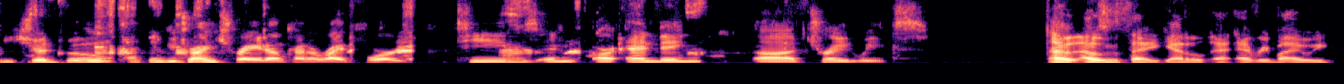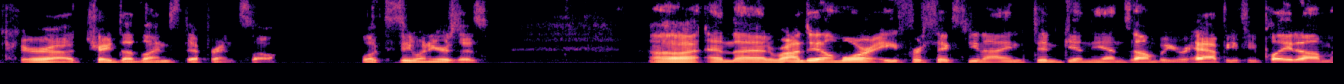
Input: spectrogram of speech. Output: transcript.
he should boom. I think you try and trade him kind of right before teams and are ending uh, trade weeks. I, I was gonna say you got every bye week or uh, trade deadline is different, so look to see when yours is. Uh, and then Rondale Moore, eight for sixty-nine, didn't get in the end zone, but you were happy if you played him.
